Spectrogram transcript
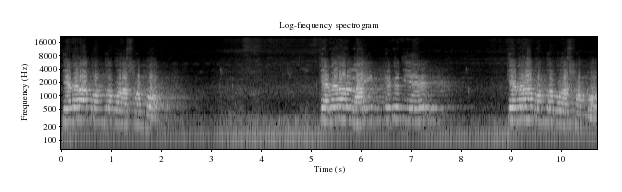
ক্যামেরা বন্ধ করা সম্ভব। ক্যামেরার লাইন কেটে দিয়ে ক্যামেরা বন্ধ করা সম্ভব।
